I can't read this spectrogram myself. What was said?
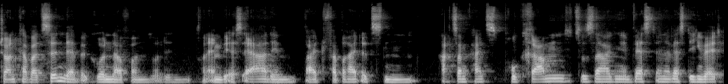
John Kabat-Zinn, der Begründer von, so den, von MBSR, dem weit verbreitetsten Achtsamkeitsprogramm sozusagen im Westen, in der westlichen Welt,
